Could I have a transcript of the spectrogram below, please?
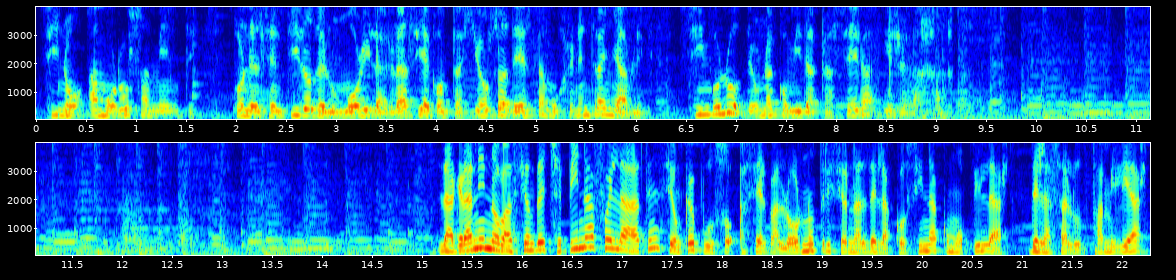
sino amorosamente, con el sentido del humor y la gracia contagiosa de esta mujer entrañable, símbolo de una comida casera y relajada. La gran innovación de Chepina fue la atención que puso hacia el valor nutricional de la cocina como pilar de la salud familiar,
